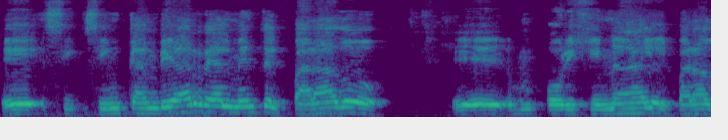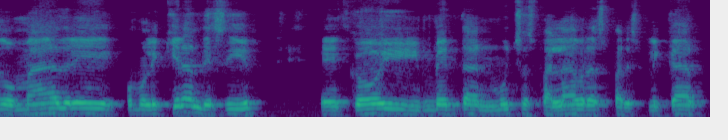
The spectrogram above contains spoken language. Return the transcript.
eh, sin cambiar realmente el parado eh, original, el parado madre, como le quieran decir, eh, que hoy inventan muchas palabras para explicar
